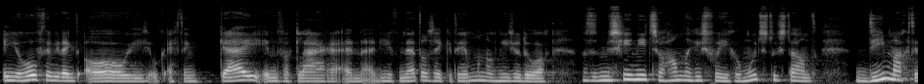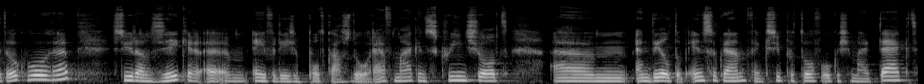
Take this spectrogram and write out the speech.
in je hoofd hebt die denkt: Oh, die is ook echt een kei in verklaren. En uh, die heeft net als ik het helemaal nog niet zo door. Dat het misschien niet zo handig is voor je gemoedstoestand. Die mag dit ook horen. Stuur dan zeker um, even deze podcast door. Hè? Of maak een screenshot um, en deel het op Instagram. Vind ik super tof, ook als je mij tagt.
